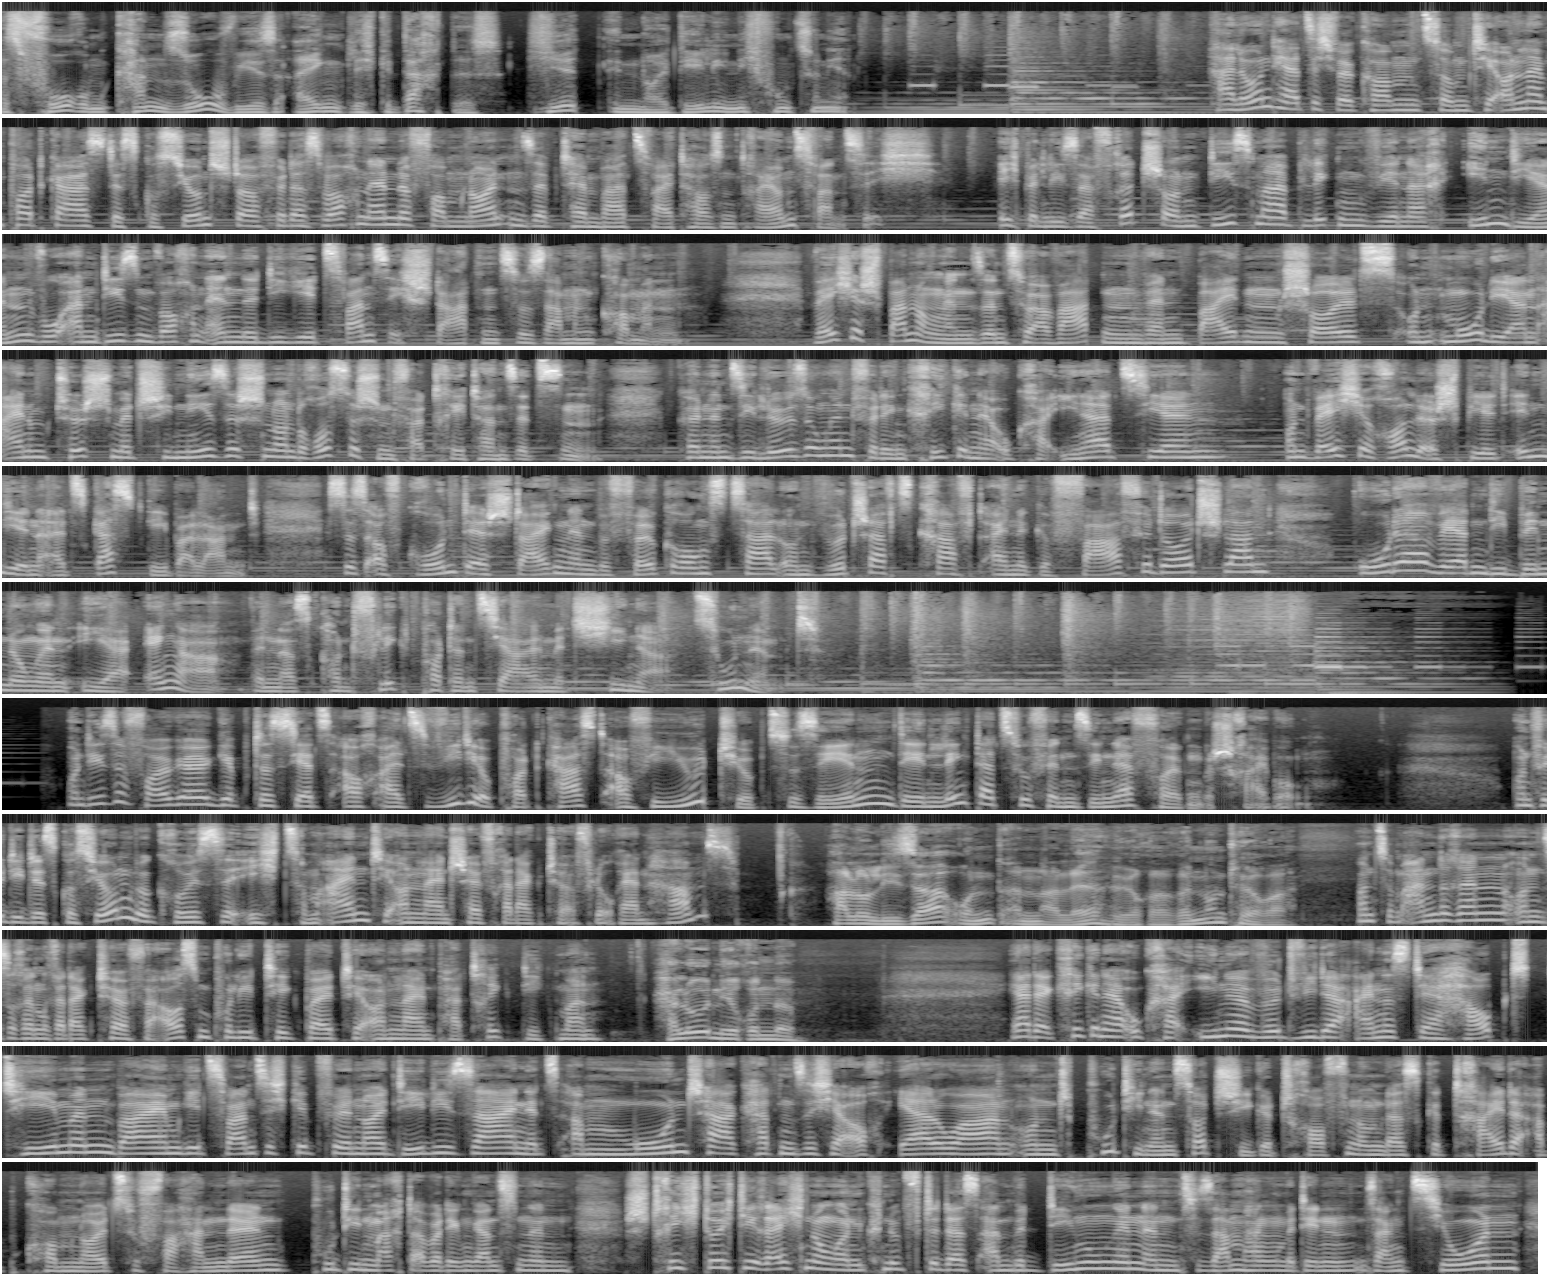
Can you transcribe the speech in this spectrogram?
Das Forum kann so, wie es eigentlich gedacht ist, hier in Neu-Delhi nicht funktionieren. Hallo und herzlich willkommen zum T-Online-Podcast Diskussionsstoff für das Wochenende vom 9. September 2023. Ich bin Lisa Fritsch und diesmal blicken wir nach Indien, wo an diesem Wochenende die G20-Staaten zusammenkommen. Welche Spannungen sind zu erwarten, wenn Biden, Scholz und Modi an einem Tisch mit chinesischen und russischen Vertretern sitzen? Können sie Lösungen für den Krieg in der Ukraine erzielen? Und welche Rolle spielt Indien als Gastgeberland? Ist es aufgrund der steigenden Bevölkerungszahl und Wirtschaftskraft eine Gefahr für Deutschland? Oder werden die Bindungen eher enger, wenn das Konfliktpotenzial mit China zunimmt? Und diese Folge gibt es jetzt auch als Videopodcast auf YouTube zu sehen. Den Link dazu finden Sie in der Folgenbeschreibung. Und für die Diskussion begrüße ich zum einen T-Online-Chefredakteur Florian Harms. Hallo Lisa und an alle Hörerinnen und Hörer. Und zum anderen unseren Redakteur für Außenpolitik bei T-Online, Patrick Diekmann. Hallo in die Runde. Ja, der Krieg in der Ukraine wird wieder eines der Hauptthemen beim G20-Gipfel in Neu-Delhi sein. Jetzt am Montag hatten sich ja auch Erdogan und Putin in Sochi getroffen, um das Getreideabkommen neu zu verhandeln. Putin macht aber dem Ganzen einen Strich durch die Rechnung und knüpfte das an Bedingungen im Zusammenhang mit den Sanktionen.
